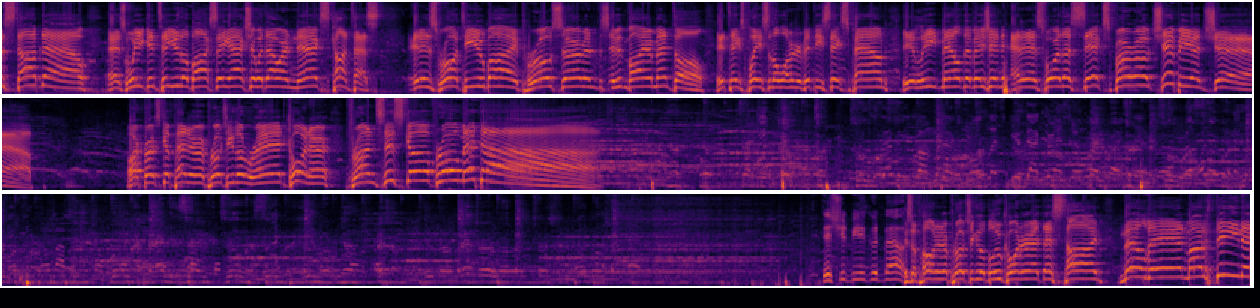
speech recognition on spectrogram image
to stop now as we continue the boxing action with our next contest. It is brought to you by ProServe Environmental. It takes place in the 156 pound elite male division, and it is for the six borough championship. Our first competitor approaching the red corner, Francisco Frometa. Let's that girl some work right there. This should be a good bout. His opponent approaching the blue corner at this time, Melvin Martinez.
